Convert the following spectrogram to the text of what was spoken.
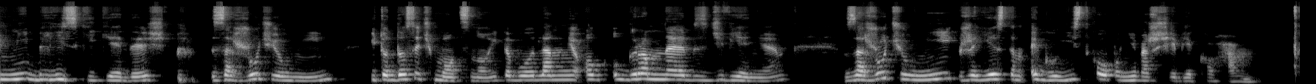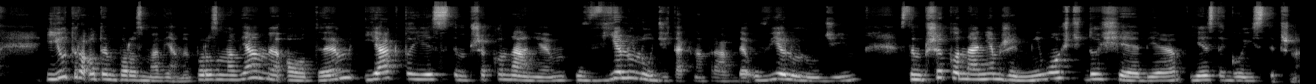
mi bliski kiedyś zarzucił mi, i to dosyć mocno, i to było dla mnie ogromne zdziwienie, zarzucił mi, że jestem egoistką, ponieważ siebie kocham. I jutro o tym porozmawiamy. Porozmawiamy o tym, jak to jest z tym przekonaniem u wielu ludzi, tak naprawdę, u wielu ludzi, z tym przekonaniem, że miłość do siebie jest egoistyczna.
